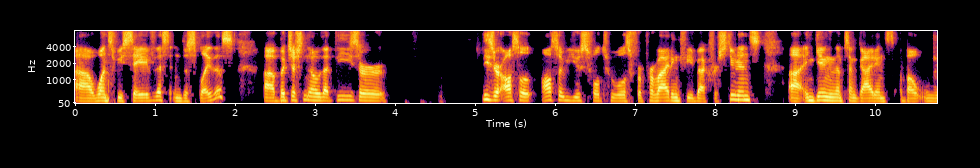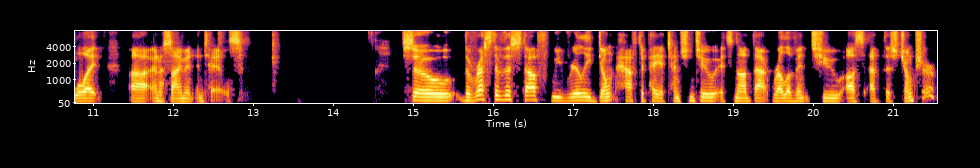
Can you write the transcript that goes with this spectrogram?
uh, once we save this and display this. Uh, but just know that these are these are also, also useful tools for providing feedback for students uh, and giving them some guidance about what uh, an assignment entails. So the rest of this stuff, we really don't have to pay attention to. It's not that relevant to us at this juncture.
